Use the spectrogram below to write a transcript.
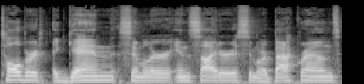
Tolbert again, similar insider, similar backgrounds,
